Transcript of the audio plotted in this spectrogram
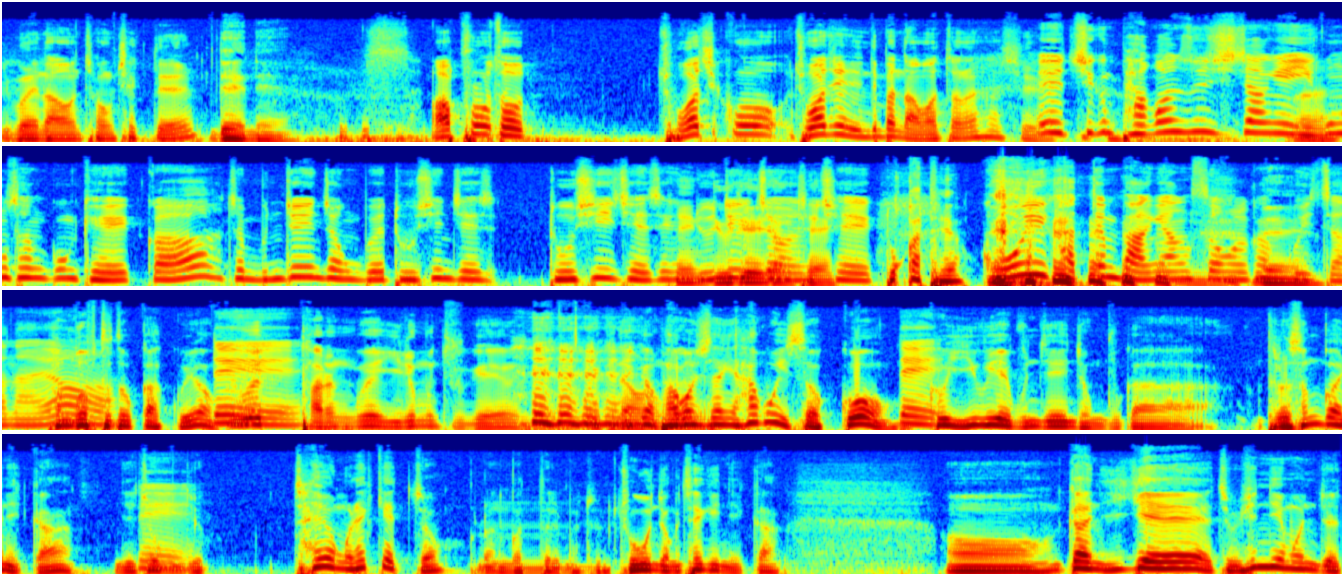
이번에 나온 정책들 네네. 앞으로 더 좋아질 거 좋아질 일들만 남았잖아요 사실. 네, 지금 박원순 시장의 네. 2030 계획과 문재인 정부의 도시인재 도시 재생 네, 뉴딜 정책, 정책. 똑같아요. 거의 같은 방향성을 갖고 네. 있잖아요. 방법도 똑같고요. 네. 왜 다른 왜 이름은 두 개예요? 그러니까 박원? 시장이 하고 있었고 네. 그 이후에 문재인 정부가 들어선 거니까 이제 좀 네. 이제 차용을 했겠죠. 그런 음. 것들 좀 좋은 정책이니까. 어, 그러니까 이게 좀 휘님은 이제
